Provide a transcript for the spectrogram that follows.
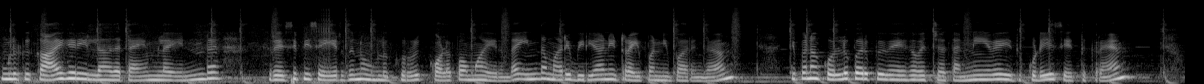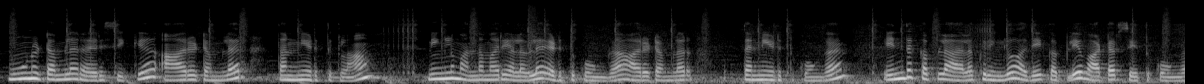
உங்களுக்கு காய்கறி இல்லாத டைமில் எந்த ரெசிபி செய்கிறதுன்னு உங்களுக்கு ஒரு குழப்பமாக இருந்தால் இந்த மாதிரி பிரியாணி ட்ரை பண்ணி பாருங்கள் இப்போ நான் கொள்ளுப்பருப்பு வேக வச்ச தண்ணியவே இது கூடயே சேர்த்துக்கிறேன். மூணு டம்ளர் அரிசிக்கு ஆறு டம்ளர் தண்ணி எடுத்துக்கலாம். நீங்களும் அந்த மாதிரி அளவில் எடுத்துக்கோங்க. ஆறு டம்ளர் தண்ணி எடுத்துக்கோங்க. எந்த கப்பில் அளக்குறீங்களோ அதே கப்லேயே வாட்டர் சேர்த்துக்கோங்க.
